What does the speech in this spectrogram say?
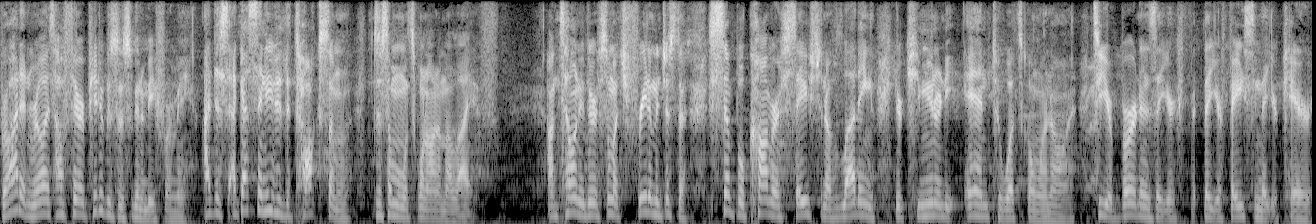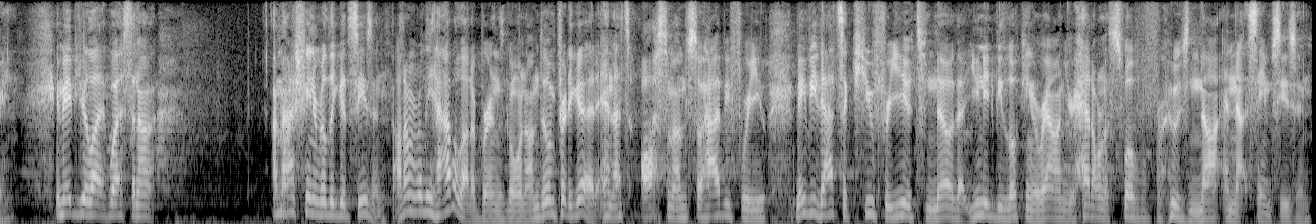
Bro, I didn't realize how therapeutic this was going to be for me. I just, I guess I needed to talk some, to someone what's going on in my life. I'm telling you, there's so much freedom in just a simple conversation of letting your community into what's going on, to your burdens that you're, that you're facing, that you're carrying. And maybe you're like, Westin, I, I'm actually in a really good season. I don't really have a lot of burdens going on. I'm doing pretty good. And that's awesome. I'm so happy for you. Maybe that's a cue for you to know that you need to be looking around, your head on a swivel for who's not in that same season,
